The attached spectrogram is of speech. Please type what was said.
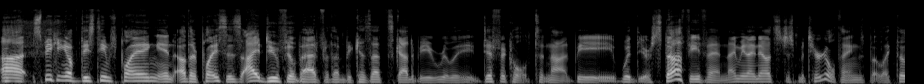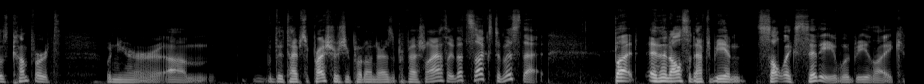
Uh, speaking of these teams playing in other places, I do feel bad for them because that's got to be really difficult to not be with your stuff. Even I mean, I know it's just material things, but like those comforts when you're um, the types of pressures you put under as a professional athlete, that sucks to miss that. But and then also to have to be in Salt Lake City would be like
